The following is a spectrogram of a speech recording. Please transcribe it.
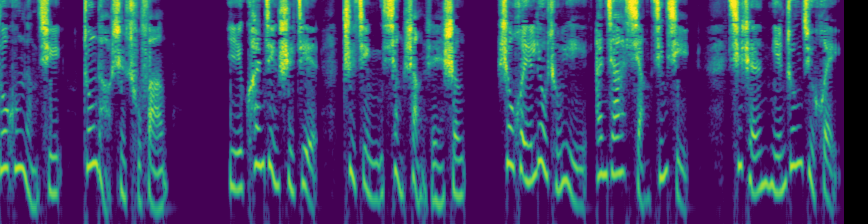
多功能区。中岛式厨房，以宽静世界致敬向上人生。盛会六重礼，安家享惊喜。西城年终聚会，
